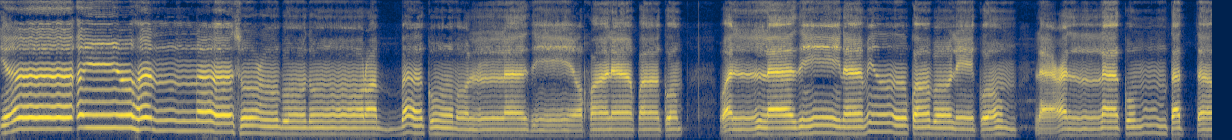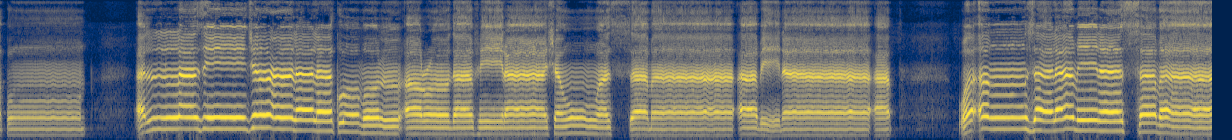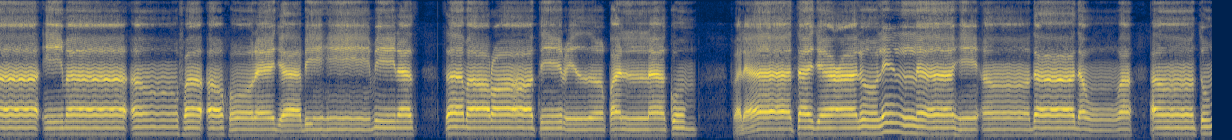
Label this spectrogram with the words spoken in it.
يا أيها الناس اعبدوا ربكم الذي خلقكم والذين من قبلكم لعلكم تتقون. الذي جعل لكم الأرض فراشا والسماء بناء وأنزل من السماء ماء فأخرج به من الثمرات رزقا لكم فلا تجعلوا لله أندادا وأنتم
